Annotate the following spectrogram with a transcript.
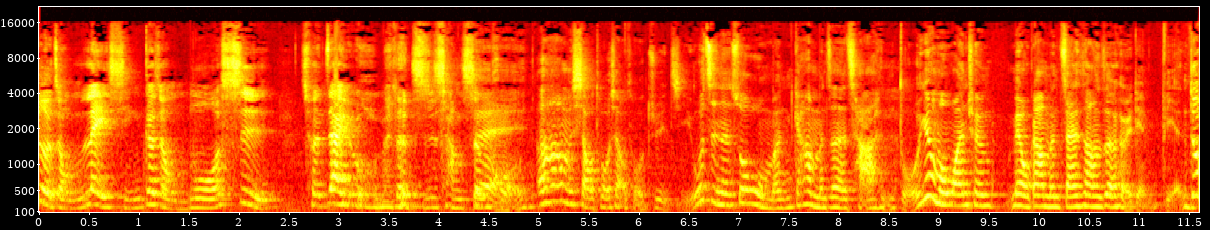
各种类型、各种模式存在于我们的职场生活，然后他们小坨小坨聚集，我只能说我们跟他们真的差很多，因为我们完全没有跟他们沾上任何一点边。对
